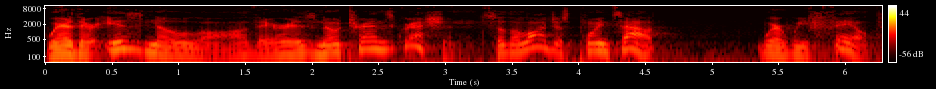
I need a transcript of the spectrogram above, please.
Where there is no law, there is no transgression. So the law just points out where we failed.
